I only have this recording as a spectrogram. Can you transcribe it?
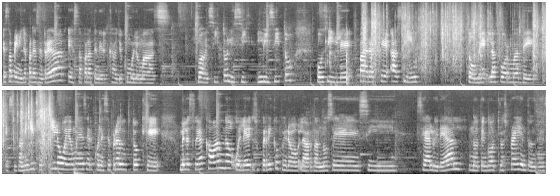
esta peinilla para desenredar, esta para tener el cabello como lo más suavecito, lisito posible para que así tome la forma de estos amiguitos y lo voy a humedecer con este producto que me lo estoy acabando, huele súper rico, pero la verdad no sé si sea lo ideal. No tengo otro spray, entonces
